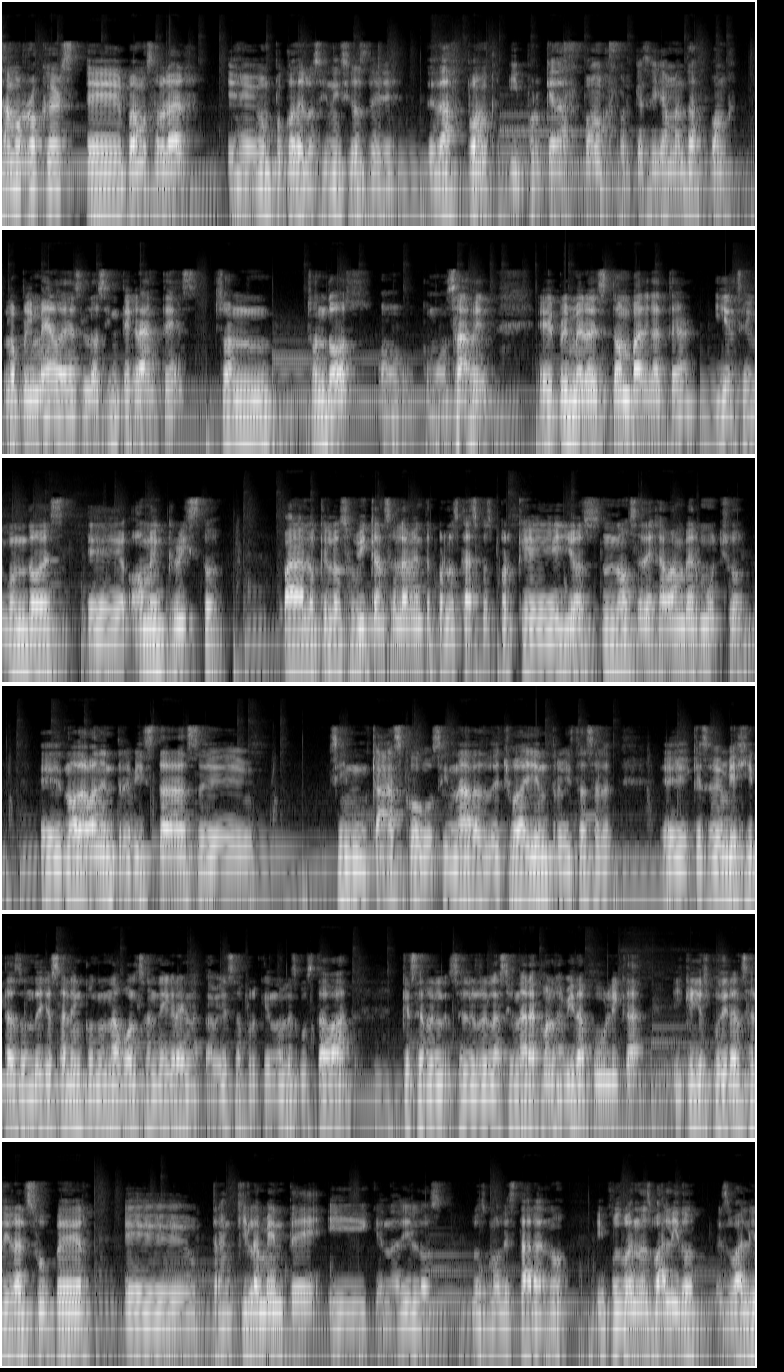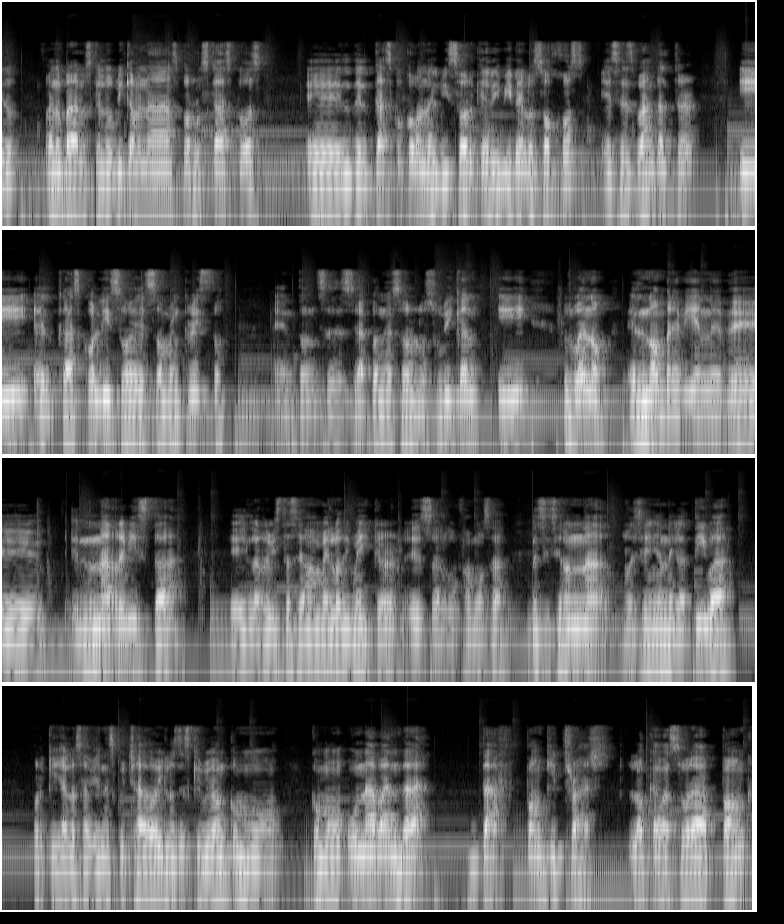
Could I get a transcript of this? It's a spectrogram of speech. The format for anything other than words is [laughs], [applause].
Regresamos rockers. Eh, vamos a hablar eh, un poco de los inicios de, Daft Punk y por qué Daft Punk, por qué se llaman Daft Punk. Lo primero es los integrantes, son, son dos, o como [laughs] saben, el primero es Tom Badgater y el segundo es eh, Omen Cristo. Para lo que los ubican solamente por los cascos, porque ellos no se dejaban ver mucho, eh, no daban entrevistas sin casco o sin nada. De hecho, hay entrevistas eh, que se ven viejitas donde ellos salen con una bolsa negra en la cabeza porque no les gustaba que se, les relacionara con la vida pública y que ellos pudieran salir al súper eh, tranquilamente y que nadie los, los molestara, ¿no? Y pues bueno, es válido, es válido. Bueno, para los que lo ubican nada más por los cascos, el del casco con el visor que divide los ojos, ese es Bangalter, y el casco liso es Omen Cristo. Entonces ya con eso los ubican y pues bueno, el nombre viene de en una revista, eh, la revista se llama Melody Maker, es algo famosa. Les hicieron una reseña negativa porque ya los habían escuchado y los describieron como, como una banda Daft Punky Trash, loca basura punk.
